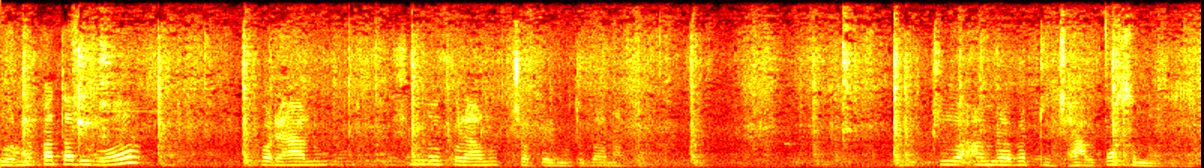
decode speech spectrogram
ধনে পাতা দেবো পরে আলু, সুন্দর করে আলুর চপের মতো বানাবো। একটু আমরা আবার একটু ঝাল পছন্দ করি।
